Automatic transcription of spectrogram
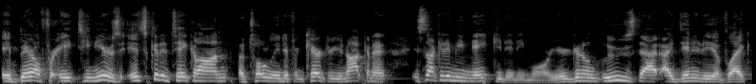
a barrel for 18 years, it's going to take on a totally different character. You're not going to, it's not going to be naked anymore. You're going to lose that identity of like,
